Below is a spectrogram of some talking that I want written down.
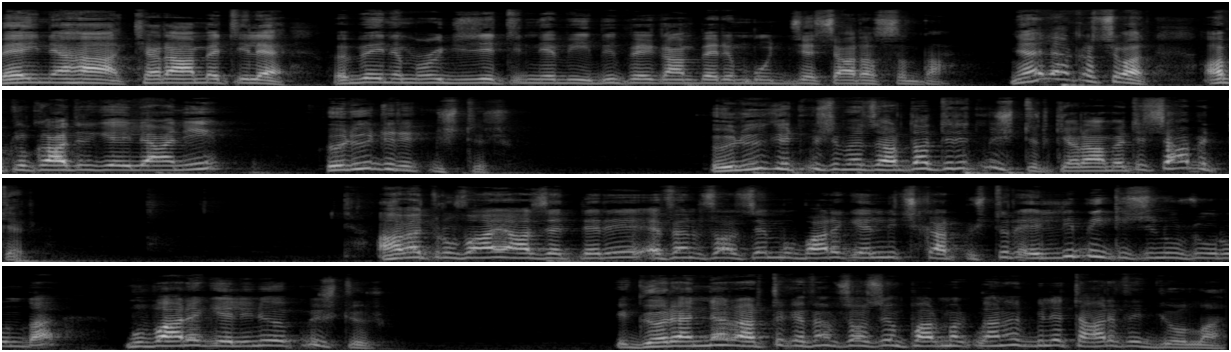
Beyneha keramet ile ve beyne mucizetin nebi bir peygamberin mucizesi arasında. Ne alakası var? Abdülkadir Geylani ölüyü diriltmiştir. Ölüyü gitmiş mezarda diriltmiştir. Kerameti sabittir. Ahmet Rufai Hazretleri Efendimiz Aleyhisselam mübarek elini çıkartmıştır. 50 bin kişinin huzurunda mübarek elini öpmüştür. E, görenler artık Efendimiz Aleyhisselam parmaklarını bile tarif ediyorlar.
